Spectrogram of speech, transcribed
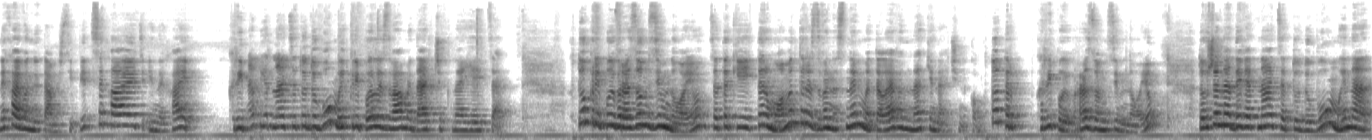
Нехай вони там всі підсихають і нехай кріп. На 15 добу ми кріпили з вами датчик на яйце. Хто кріпив разом зі мною, це такий термометр з виносним металевим накінечником. Хто кріпив разом зі мною, то вже на 19 добу ми на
